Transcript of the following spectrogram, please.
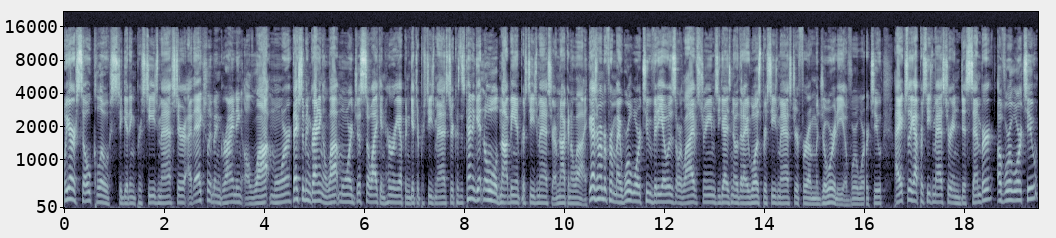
We are so close to getting Prestige Master. I've actually been grinding a lot more. I've actually been grinding a lot more just so I can hurry up and get to Prestige Master because it's kind of getting old not being Prestige Master. I'm not going to lie. You guys remember from my World War II videos or live streams, you guys know that I was Prestige Master for a majority of World War II. I actually got Prestige Master in December of World War II,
